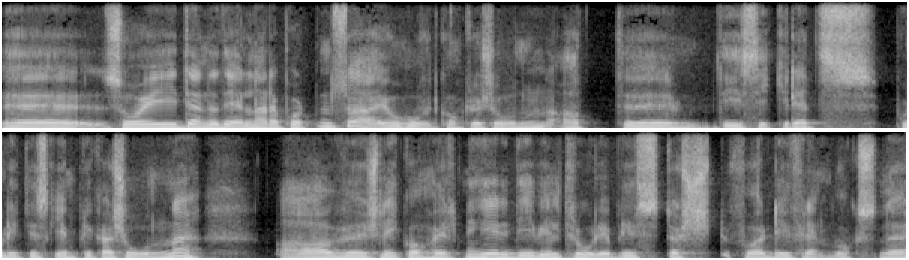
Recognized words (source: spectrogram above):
Eh, så I denne delen av rapporten så er jo hovedkonklusjonen at eh, de sikkerhetspolitiske implikasjonene av slike omveltninger de vil trolig bli størst for de fremvoksende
